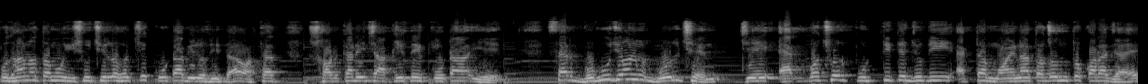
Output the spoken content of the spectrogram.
প্রধানতম ইস্যু ছিল হচ্ছে কোটা বিরোধিতা, অর্থাৎ সরকারি চাকরিতে কোটা ইয়ে। স্যার, বহুজন বলছেন যে এক বছর পূর্তিতে যদি একটা ময়না তদন্ত করা যায়,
